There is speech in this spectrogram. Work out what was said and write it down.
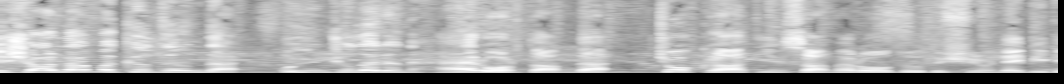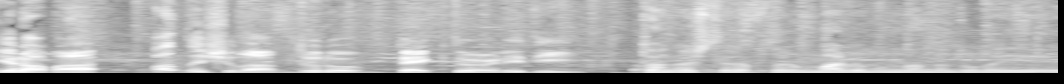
Dışarıdan bakıldığında oyuncuların her ortamda çok rahat insanlar olduğu düşünülebilir ama anlaşılan durum pek de öyle değil. Utangaç taraflarım var ve bundan da dolayı e,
